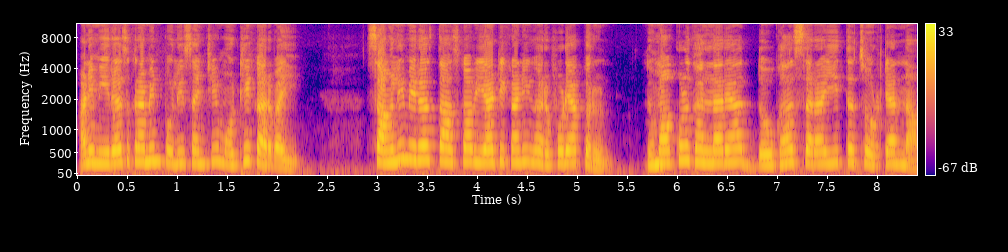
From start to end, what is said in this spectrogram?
आणि मिरज ग्रामीण पोलिसांची मोठी कारवाई. सांगली मिरज तासगाव या ठिकाणी घरफोड्या करून धुमाकूळ घालणाऱ्या दोघा सराईत चोरट्यांना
